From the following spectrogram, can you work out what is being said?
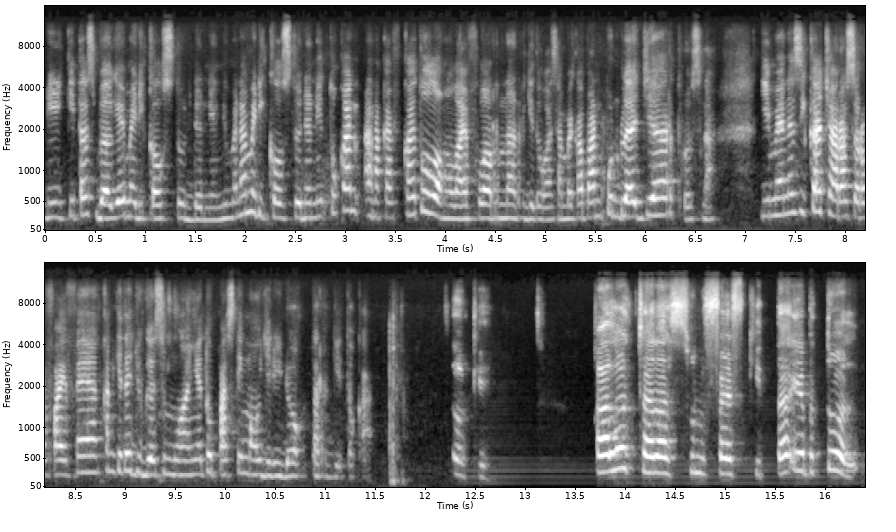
di kita sebagai medical student yang di mana medical student itu kan anak FK itu long life learner gitu kan sampai kapan pun belajar terus. Nah, gimana sih Kak cara survive-nya? Kan kita juga semuanya tuh pasti mau jadi dokter gitu Kak. Oke. Kalau cara survive kita ya betul.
